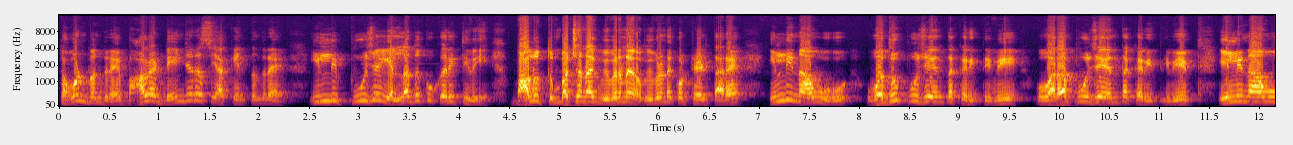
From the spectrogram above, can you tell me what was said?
ತಗೊಂಡ್ ಬಂದ್ರೆ ಬಹಳ ಡೇಂಜರಸ್ ಯಾಕೆ ಅಂತಂದ್ರೆ ಇಲ್ಲಿ ಪೂಜೆ ಎಲ್ಲದಕ್ಕೂ ಕರಿತೀವಿ. ಬಾಲು ತುಂಬಾ ಚೆನ್ನಾಗಿ ವಿವರಣೆ ವಿವರಣೆ ಕೊಟ್ಟು ಹೇಳ್ತಾರೆ. ಇಲ್ಲಿ ನಾವು ವಧು ಪೂಜೆ ಅಂತ ಕರಿತೀವಿ, ವರ ಪೂಜೆ ಅಂತ ಕರಿತೀವಿ ಇಲ್ಲಿ ನಾವು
